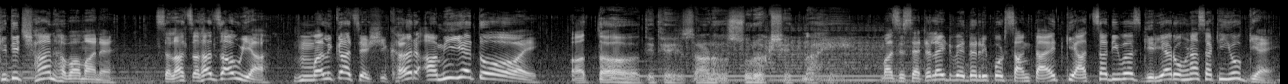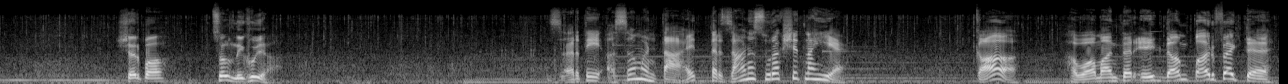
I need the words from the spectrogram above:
किती छान हवामान आहे. चला चला जाऊया. मलकाचे शिखर आम्ही येतोय. आता तिथे जाणं सुरक्षित नाही. माझे सॅटेलाइट वेदर रिपोर्ट सांगतायत की आजचा दिवस गिर्यारोहणासाठी योग्य आहे. शेर्पा चल निघूया. जर ते असं म्हणतायत तर जाणं सुरक्षित नाहीये. का? हवामान तर एकदम परफेक्ट आहे.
